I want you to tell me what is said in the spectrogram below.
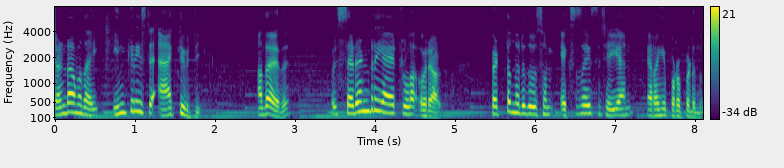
രണ്ടാമതായി ഇൻക്രീസ്ഡ് ആക്ടിവിറ്റി അതായത് ഒരു സെഡൻഡറി ആയിട്ടുള്ള ഒരാൾ പെട്ടെന്നൊരു ദിവസം എക്സസൈസ് ചെയ്യാൻ ഇറങ്ങി പുറപ്പെടുന്നു.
